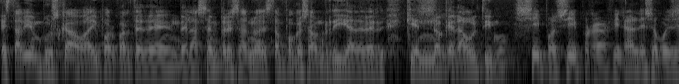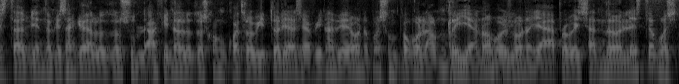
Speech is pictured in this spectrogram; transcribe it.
Está bien buscado ahí por parte de, de las empresas, ¿no? Está un poco esa honrilla de ver quién no queda último. Sí, pues sí, porque al final eso, pues estás viendo que se han quedado los dos al final los dos con cuatro victorias y al final de, bueno, pues un poco la honrilla, ¿no? Pues bueno, ya aprovechando el esto, pues,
